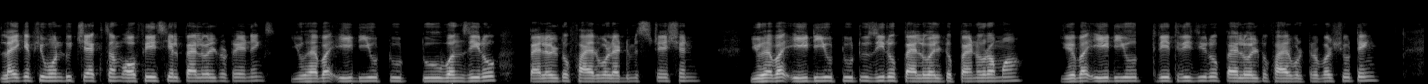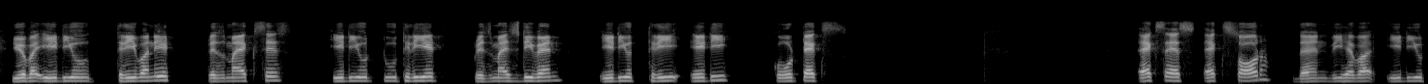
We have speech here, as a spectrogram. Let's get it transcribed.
like if you want to check some official Palo Alto trainings, you have a EDU 2210 Palo Alto Firewall Administration. You have a EDU 220 Palo Alto Panorama. You have a EDU 330 Palo Alto Firewall Troubleshooting. You have a EDU 318 Prisma Access. EDU 238 Prisma SD-WAN. EDU 380 Cortex XS XOR then we have a EDU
